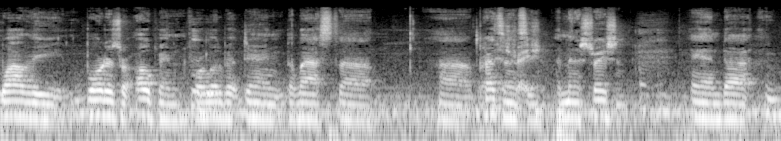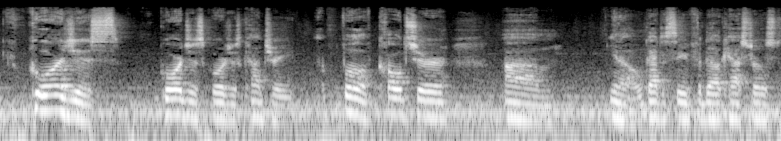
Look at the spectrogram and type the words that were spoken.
while the borders were open for a little bit during the last uh, uh, presidency Administration. administration, and uh, gorgeous, gorgeous, gorgeous country, full of culture. Um, you know, got to see Fidel Castro's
